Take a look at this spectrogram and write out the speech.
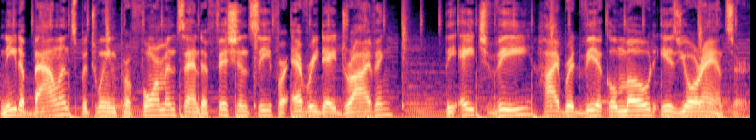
Need a balance between performance and efficiency for everyday driving? The HV hybrid vehicle mode is your answer.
